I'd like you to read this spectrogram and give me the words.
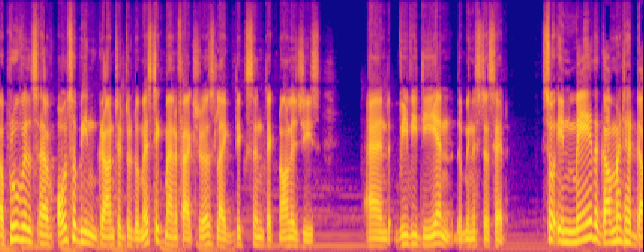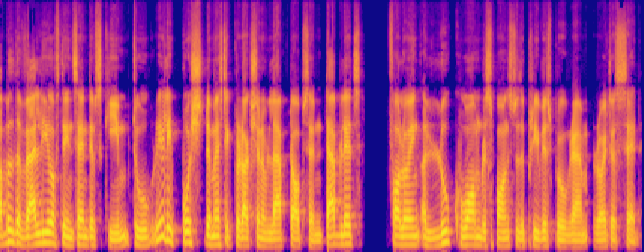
Approvals have also been granted to domestic manufacturers like Dixon Technologies and VVDN, the minister said. So in May, the government had doubled the value of the incentive scheme to really push domestic production of laptops and tablets, following a lukewarm response to the previous program, Reuters said.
